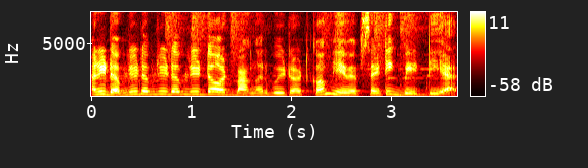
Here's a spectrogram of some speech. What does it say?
आनी W W W dot Bhangarbhuin dot com हे वेबसायटीक भेट दियात.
